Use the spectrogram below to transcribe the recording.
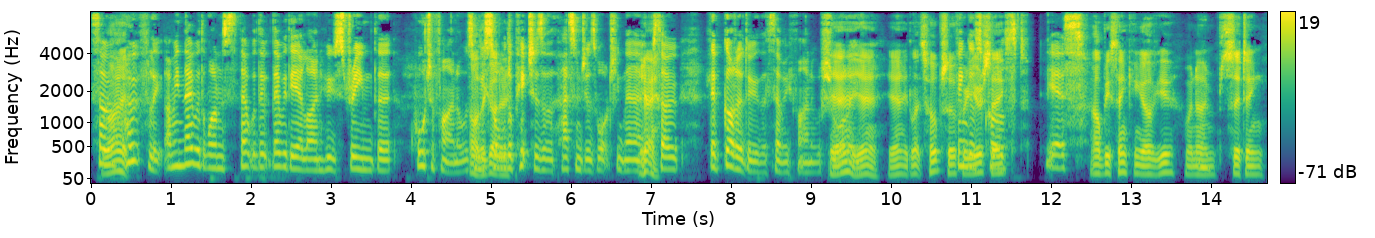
So Right. hopefully, I mean, they were the ones. They were the, they were the airline who streamed the quarterfinals, Oh, and we saw it. the pictures of the passengers watching there. Yeah. So they've got to do the semi-final, yeah, surely. yeah, yeah. Let's hope so for Fingers your sake. Yes. I'll be thinking of you when I'm sitting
